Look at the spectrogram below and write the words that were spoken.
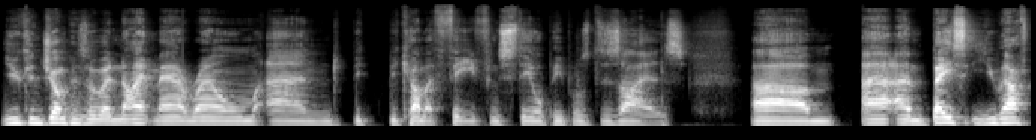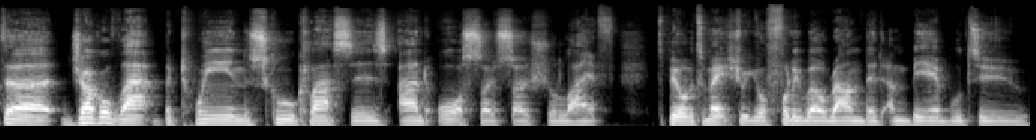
You can jump into a nightmare realm and be- become a thief and steal people's desires. Um, and basically you have to juggle that between school classes and also social life to be able to make sure you're fully well rounded and be able to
